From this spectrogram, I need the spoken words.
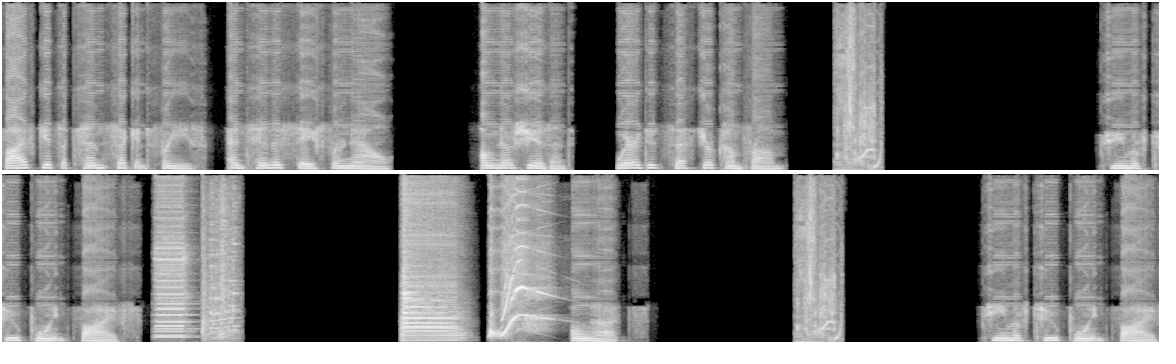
5 gets a 10 second freeze, and 10 is safe for now. Oh no she isn't. Where did Sester come from? Team of 2.5 Oh nuts. Team of 2.5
